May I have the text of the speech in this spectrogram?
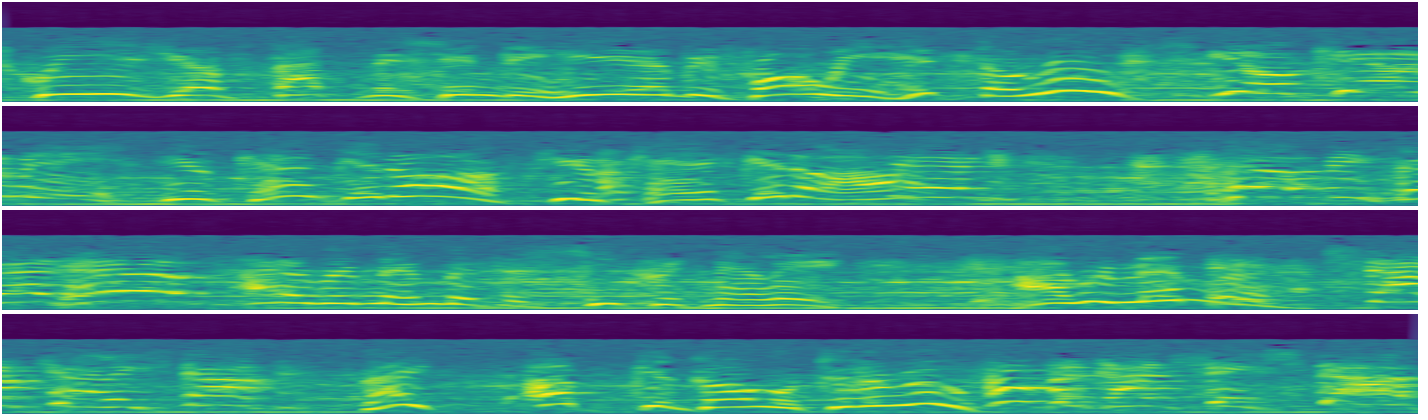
squeeze your fatness into here before we hit the roof. You'll kill me! You can't get off. You can't get off. Help me, Fred! Help! I remember the secret, Nellie. I remember. Stop, Charlie, stop! Right up you go to the roof. Oh, for God's sake, stop!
